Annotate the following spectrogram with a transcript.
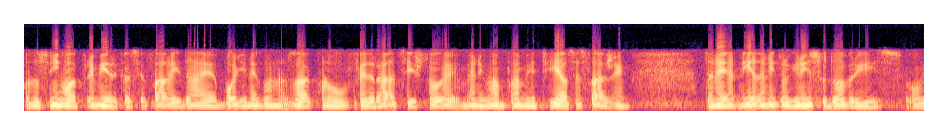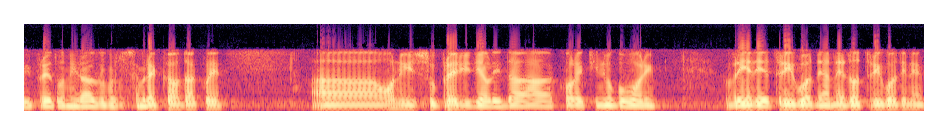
odnosno njihova premijerka se fali da je bolji nego na zakonu u federaciji, što je meni vam pameti, ja se slažim, da ne, nijedan ni drugi nisu dobri iz ovih prethodnih razloga što sam rekao, dakle, a, oni su predvidjeli da kolektivni ugovori vrijede tri godine, a ne do tri godine,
